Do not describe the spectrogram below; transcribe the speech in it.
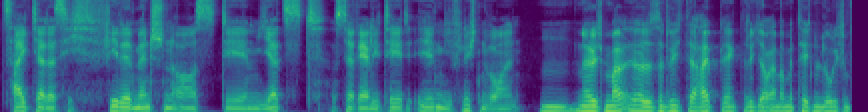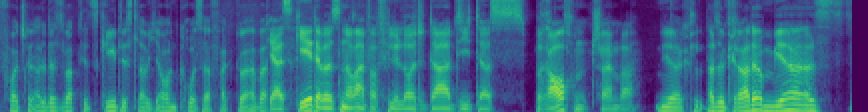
zeigt ja, dass sich viele Menschen aus dem Jetzt, aus der Realität irgendwie flüchten wollen. Hm, ne, ich mag, also das ist natürlich, der Hype hängt natürlich auch einfach mit technologischem Fortschritt. Also, dass es überhaupt jetzt geht, ist, glaube ich, auch ein großer Faktor. Aber Ja, es geht, aber es sind auch einfach viele Leute da, die das brauchen, scheinbar. ja, also gerade mehr als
